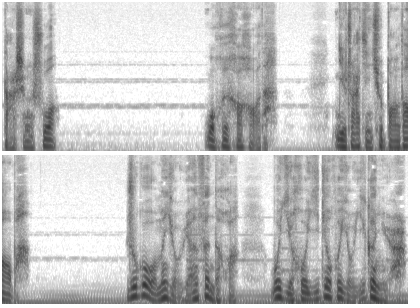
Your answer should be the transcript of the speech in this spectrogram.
大声说：“我会好好的，你抓紧去报道吧。”如果我们有缘分的话，我以后一定会有一个女儿。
